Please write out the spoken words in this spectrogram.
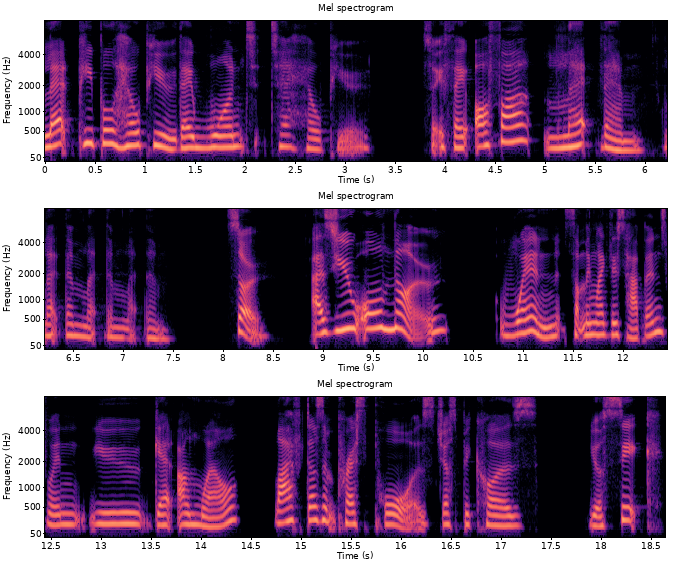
Let people help you. They want to help you. So if they offer, let them, let them, let them, let them. So, as you all know, when something like this happens, when you get unwell, life doesn't press pause just because you're sick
